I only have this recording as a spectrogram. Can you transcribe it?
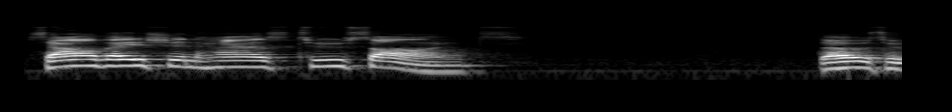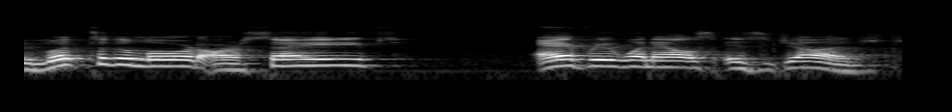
Salvation has two sides. Those who look to the Lord are saved, everyone else is judged.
